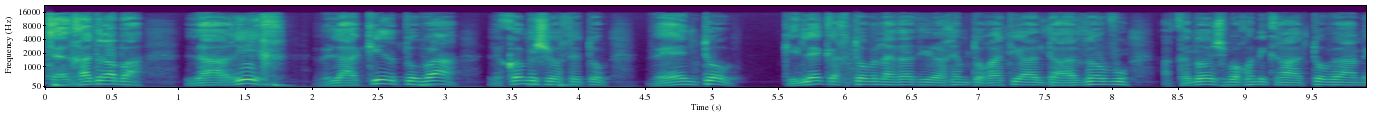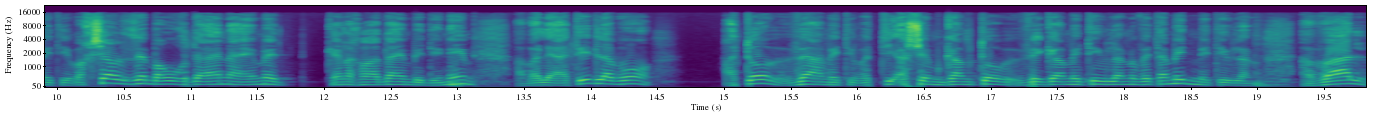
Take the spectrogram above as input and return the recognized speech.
צריך אדרבה, להעריך ולהכיר טובה לכל מי שעושה טוב, ואין טוב. כי לקח טוב נתתי לכם תורתי אל תעזובו, הקדוש ברוך הוא נקרא הטוב והאמיתי. ועכשיו זה ברוך דיין האמת, כי אנחנו עדיין בדינים, אבל לעתיד לבוא, הטוב והאמיתי, השם גם טוב וגם מיטיב לנו ותמיד מיטיב לנו, אבל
